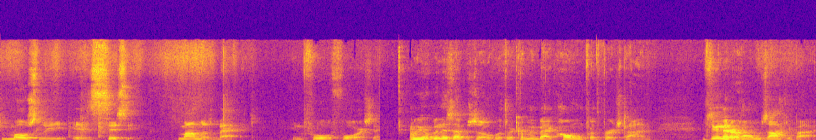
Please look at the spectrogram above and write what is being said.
mostly is Cissy. Mama's back in full force. And we open this episode with her coming back home for the first time, seeing that her home's occupied.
